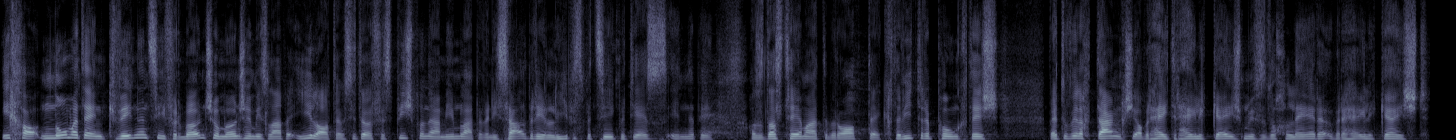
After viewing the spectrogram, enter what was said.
Ich kann nur dann gewinnen sein für Menschen und Menschen in mein Leben einladen. Sie dürfen ein Beispiel nehmen in meinem Leben, wenn ich selber in einer Liebesbeziehung mit Jesus inne bin. Also das Thema hat wir abgedeckt. Ein weiterer Punkt ist, wenn du vielleicht denkst, ja, aber hey, der Heilige Geist, wir müssen doch lernen über den Heiligen Geist.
